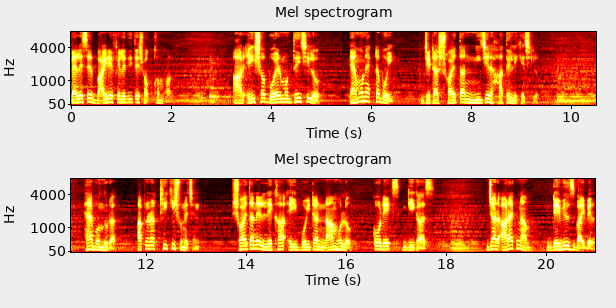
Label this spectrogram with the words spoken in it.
প্যালেসের বাইরে ফেলে দিতে সক্ষম হন। আর এই সব বইয়ের মধ্যেই ছিল এমন একটা বই যেটা শয়তান নিজের হাতে লিখেছিল। হ্যাঁ বন্ধুরা, আপনারা ঠিকই শুনেছেন, শয়তানের লেখা এই বইটার নাম হলো কোডেক্স গিগাস যার আর এক নাম ডেভিলস বাইবেল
